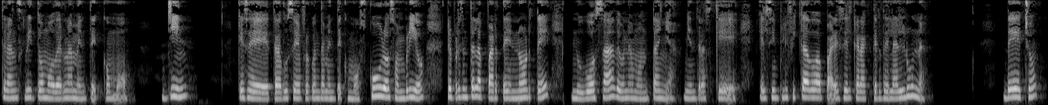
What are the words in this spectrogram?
transcrito modernamente como yin, que se traduce frecuentemente como oscuro, sombrío, representa la parte norte nubosa de una montaña, mientras que el simplificado aparece el carácter de la luna. De hecho,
